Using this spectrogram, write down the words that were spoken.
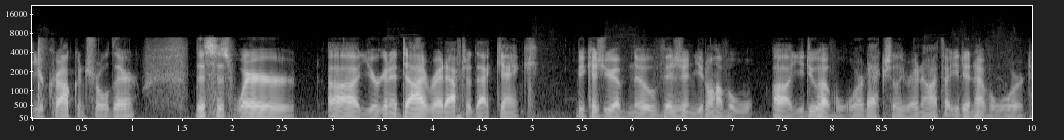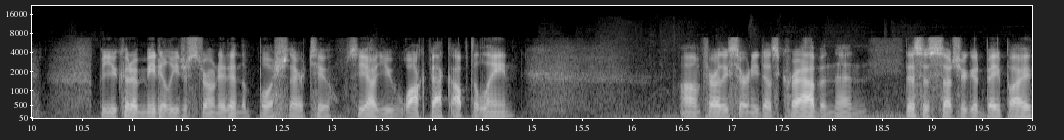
your crowd control there. This is where uh, you're gonna die right after that gank because you have no vision. You don't have a. Uh, you do have a ward actually right now. I thought you didn't have a ward, but you could immediately just thrown it in the bush there too. See how you walk back up the lane. I'm fairly certain he does crab, and then this is such a good bait by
